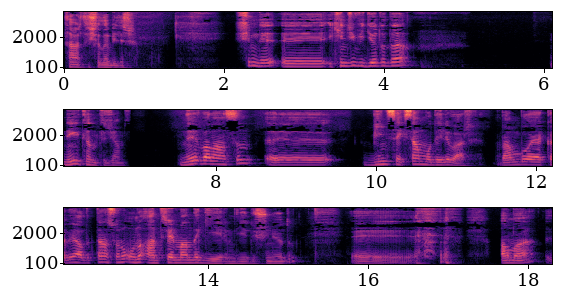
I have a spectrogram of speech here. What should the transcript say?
tartışılabilir. Şimdi e, ikinci videoda da neyi tanıtacağım? New Balance'ın e, 1080 modeli var. Ben bu ayakkabıyı aldıktan sonra onu antrenmanda giyerim diye düşünüyordum. E, ama e,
